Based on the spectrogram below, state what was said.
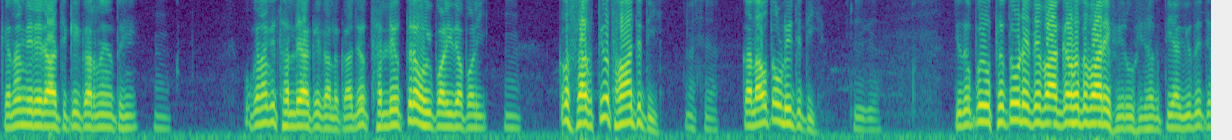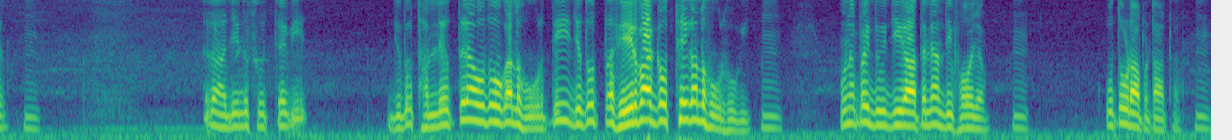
ਕਹਿੰਦਾ ਮੇਰੇ ਰਾਜ ਕੀ ਕਰਨੇ ਹੋ ਤੁਸੀਂ? ਉਹ ਕਹਿੰਦਾ ਵੀ ਥੱਲੇ ਆ ਕੇ ਗੱਲ ਕਰ ਜੋ ਥੱਲੇ ਉਤਰਿਆ ਹੋਈ ਪਾਲੀ ਦਾ ਪਾਲੀ। ਕੋ ਸਖਤੀ ਉਹ ਥਾਂ 'ਚ ਤੀ। ਅੱਛਾ। ਕਲਾ ਉਹ ਧੋੜੇ 'ਚ ਤੀ। ਠੀਕ ਹੈ। ਜਦੋਂ ਭਈ ਉੱਥੇ ਧੋੜੇ ਤੇ ਵਗ ਗਿਆ ਉਹ ਦੁਬਾਰੇ ਫਿਰ ਉਹੀ ਸ਼ਕਤੀ ਆ ਗਈ ਉਹਦੇ 'ਚ। ਹੂੰ। ਰਾਜੇ ਨੇ ਸੋਚਿਆ ਵੀ ਜਦੋਂ ਥੱਲੇ ਉਤਰਿਆ ਉਦੋਂ ਉਹ ਗੱਲ ਹੋਰ ਤੀ ਜਦੋਂ ਤਾਂ ਫੇਰ ਵਗ ਉੱਥੇ ਗੱਲ ਹੋਰ ਹੋ ਗਈ। ਹੂੰ। ਉਹਨੇ ਭਾਈ ਦੂਜੀ ਰਾਤ ਲਿਆਂਦੀ ਫੌਜ। ਹੂੰ। ਉਹ ਧੋੜਾ ਪਟਾਤਾ। ਹੂੰ।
